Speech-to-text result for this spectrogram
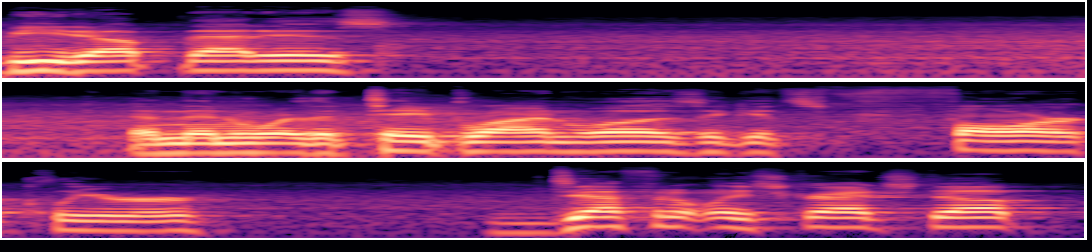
beat up that is. And then where the tape line was, it gets far clearer. Definitely scratched up,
